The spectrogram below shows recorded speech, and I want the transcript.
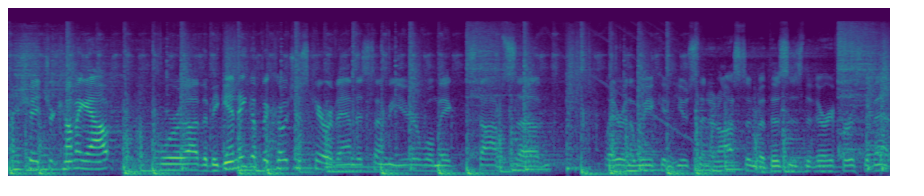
Appreciate your coming out for uh, the beginning of the Coaches Caravan. This time of year, we'll make stops uh, later in the week in Houston and Austin, but this is the very first event.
